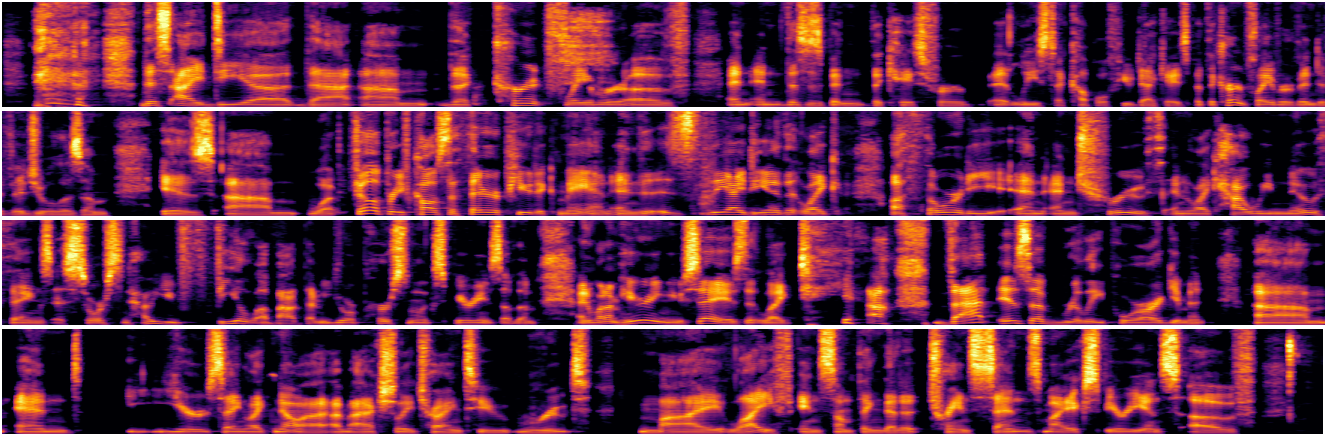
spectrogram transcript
this idea that um, the current flavor of and and this has been the case for at least a couple few decades, but the current flavor of individualism is um, what Philip Rieff calls the therapeutic man, and it's the idea that like authority and and truth and like how we know things is sourced in how you feel about them your personal experience of them. And what I'm hearing you say is that, like, yeah, that is a really poor argument. Um, and you're saying, like, no, I, I'm actually trying to root my life in something that it transcends my experience of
